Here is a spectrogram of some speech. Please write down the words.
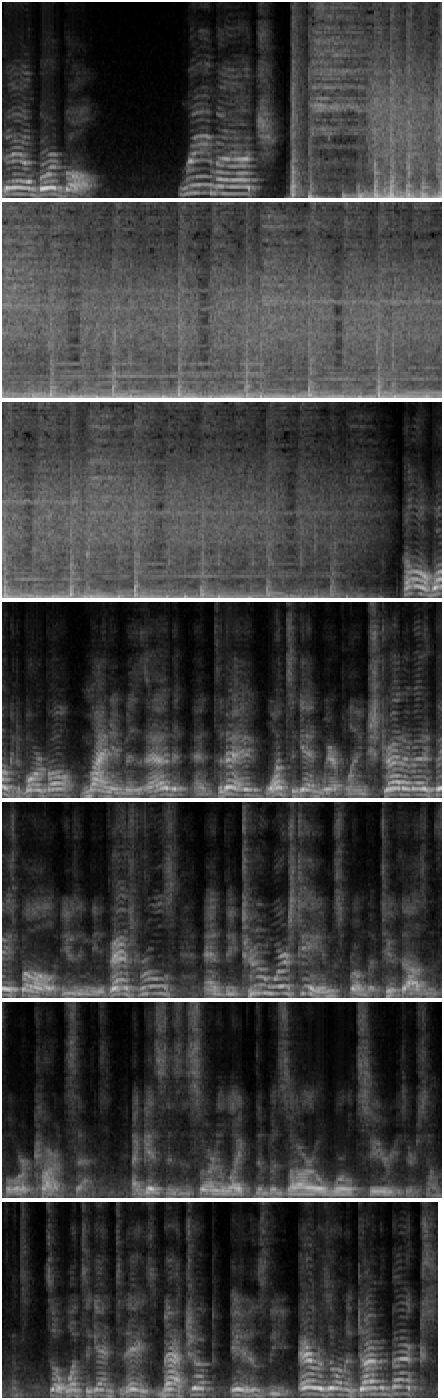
Today on Boardball, rematch! Hello and welcome to Boardball. My name is Ed, and today, once again, we are playing Strat-O-Matic Baseball using the advanced rules and the two worst teams from the 2004 card set. I guess this is sort of like the Bizarro World Series or something. So once again, today's matchup is the Arizona Diamondbacks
